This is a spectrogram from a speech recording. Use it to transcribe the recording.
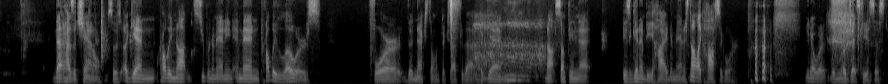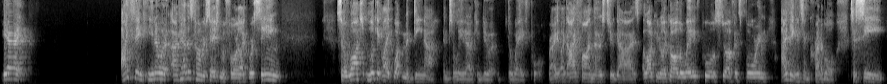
That has a channel. So again, probably not super demanding, and then probably lowers for the next Olympics after that. Again, not something that is going to be high demand. It's not like Hasagor, you know, with, with no jet ski assist. Yeah. I think, you know what, I've had this conversation before. Like, we're seeing, so watch, look at like what Medina and Toledo can do at the wave pool, right? Like, I find those two guys, a lot of people are like, oh, the wave pool stuff, it's boring. I think it's incredible to see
